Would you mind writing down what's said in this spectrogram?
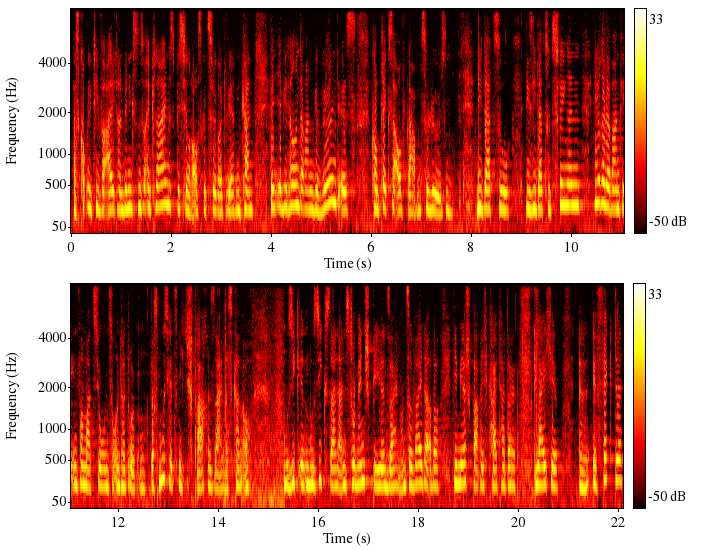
das kognitive Altern wenigstens so ein kleines bisschen rausgezögert werden kann, wenn Ihr Gehirn daran gewöhnt ist, komplexe Aufgaben zu lösen, die, dazu, die Sie dazu zwingen, irrelevante Informationen zu unterdrücken. Das muss jetzt nicht die Sprache sein, das kann auch Musik, Musik sein, ein Instrument spielen sein und so weiter, aber die Mehrsprachigkeit hat da gleiche äh, Effekte,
